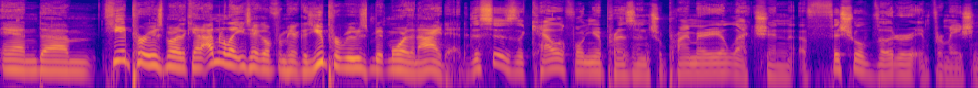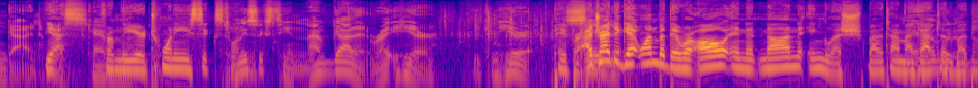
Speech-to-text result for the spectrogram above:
and um, he had perused more of the candidate. I'm going to let you take over from here because you perused a bit more than I did. This is the California presidential primary election official voter information guide. Yes, Okay, from the year 2016. 2016. I've got it right here. You can hear it. paper. I Saved tried to it. get one, but they were all in non-English by the time I got to the in voting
